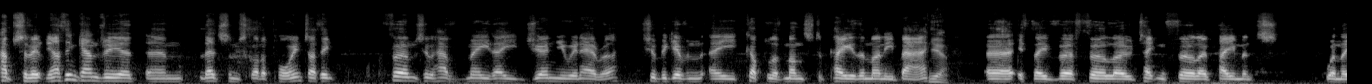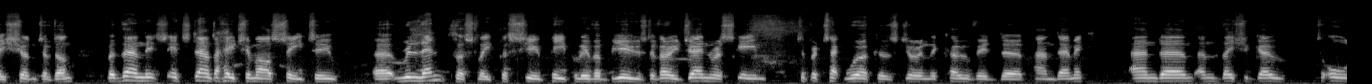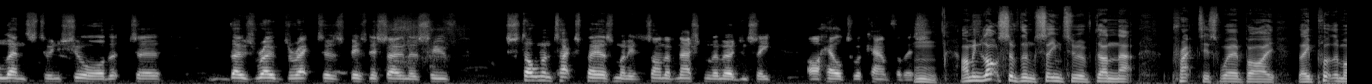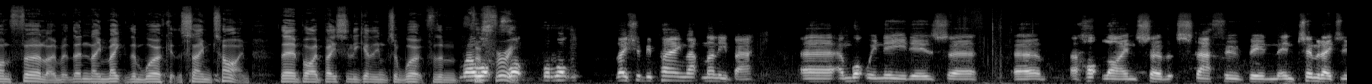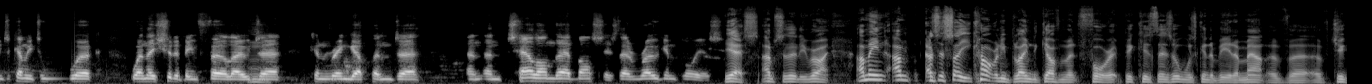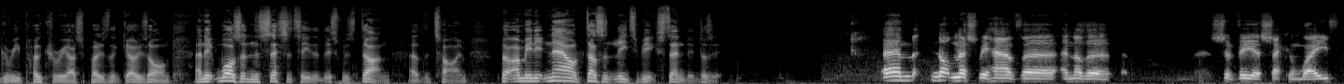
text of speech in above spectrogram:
Absolutely. I think Andrea um, Leadsom's got a point. I think firms who have made a genuine error should be given a couple of months to pay the money back. Yeah. Uh, if they've uh, furloughed, taken furlough payments when they shouldn't have done. But then it's it's down to HMRC to uh, relentlessly pursue people who've abused a very generous scheme to protect workers during the COVID uh, pandemic, and um, and they should go to all lengths to ensure that uh, those rogue directors, business owners who've stolen taxpayers' money at a time of national emergency are held to account for this. Mm. I mean, lots of them seem to have done that practice whereby they put them on furlough, but then they make them work at the same time, thereby basically getting them to work for them well, for what, free. What, what, what, they should be paying that money back, uh, and what we need is uh, uh, a hotline so that staff who've been intimidated into coming to work when they should have been furloughed mm. can ring up and uh, and, and tell on their bosses, their rogue employers. Yes, absolutely right. I mean, um, as I say, you can't really blame the government for it because there's always going to be an amount of, uh, of jiggery pokery, I suppose, that goes on. And it was a necessity that this was done at the time. But I mean, it now doesn't need to be extended, does it? Um, not unless we have uh, another severe second wave.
